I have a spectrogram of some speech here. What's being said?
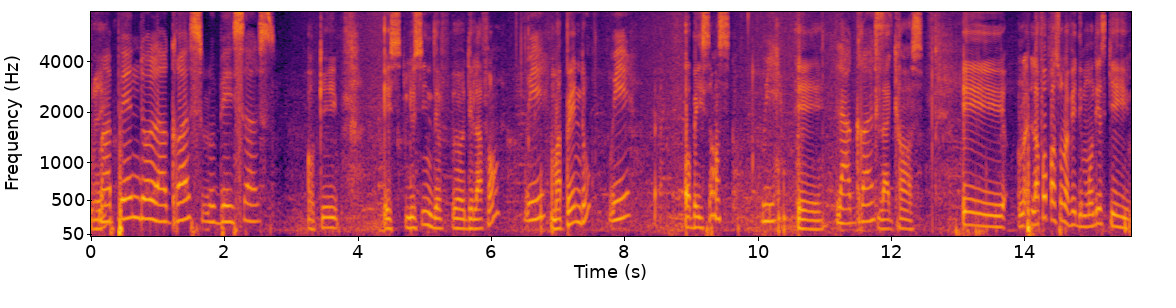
Oui. Mapendo, la grâce, l'obéissance. Ok. Et le signe de, euh, de la fin? Oui. Mapendo, Oui. obéissance? Oui. et La grâce. la grâce. Et la fois passée, on avait demandé est-ce que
